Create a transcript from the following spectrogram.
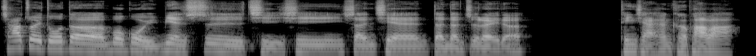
差最多的莫过于面试、起薪、升迁等等之类的，听起来很可怕吧？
